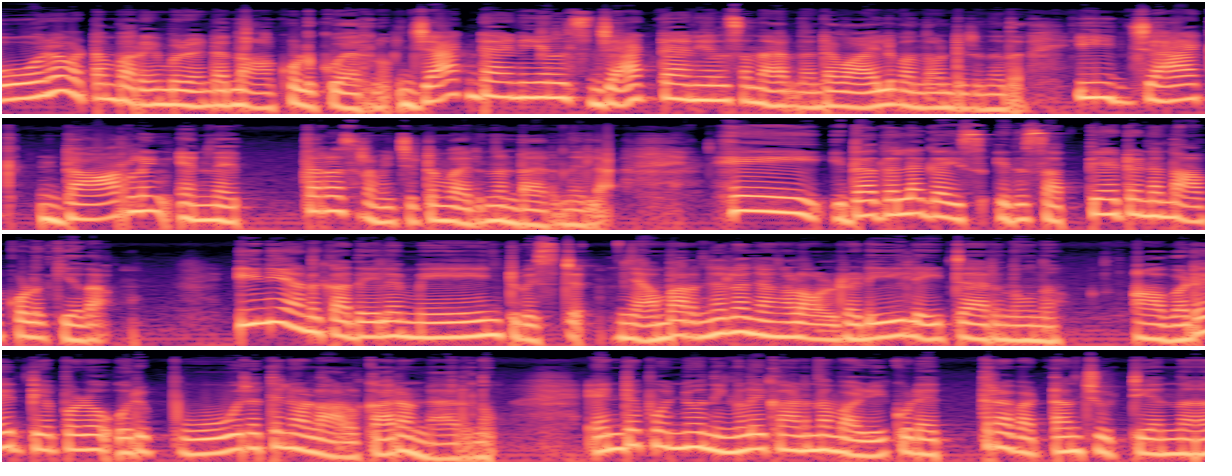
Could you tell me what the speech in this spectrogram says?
ഓരോ വട്ടം പറയുമ്പോഴും എന്റെ നാക്കൊളുക്കുമായിരുന്നു ജാക്ക് ഡാനിയൽസ് ജാക്ക് ഡാനിയൽസ് എന്നായിരുന്നു എന്റെ വായിൽ വന്നുകൊണ്ടിരുന്നത്. ഈ ജാക്ക് ഡാർലിംഗ് എന്ന എത്ര ശ്രമിച്ചിട്ടും വരുന്നുണ്ടായിരുന്നില്ല. ഹേയ് ഇതല്ല ഗൈസ് ഇത് സത്യമായിട്ടും എന്റെ നാക്കൊളുക്കിയതാണ് ഇനിയാണ് കഥയിലെ മെയിൻ ട്വിസ്റ്റ് ഞാൻ പറഞ്ഞല്ലോ ഞങ്ങൾ ഓൾറെഡി ലേറ്റ് ആയിരുന്നു എന്ന് അവിടെ എത്തിയപ്പോഴോ ഒരു പൂരത്തിനുള്ള ആൾക്കാരുണ്ടായിരുന്നു. എന്റെ പൊന്നു നിങ്ങളീ കാണുന്ന വഴി കൂടെ എത്ര വട്ടം ചുറ്റിയെന്ന്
